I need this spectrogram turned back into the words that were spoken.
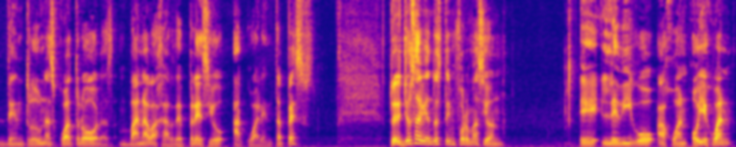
dentro de unas 4 horas van a bajar de precio a 40 pesos. Entonces yo sabiendo esta información, eh, le digo a Juan, oye Juan,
